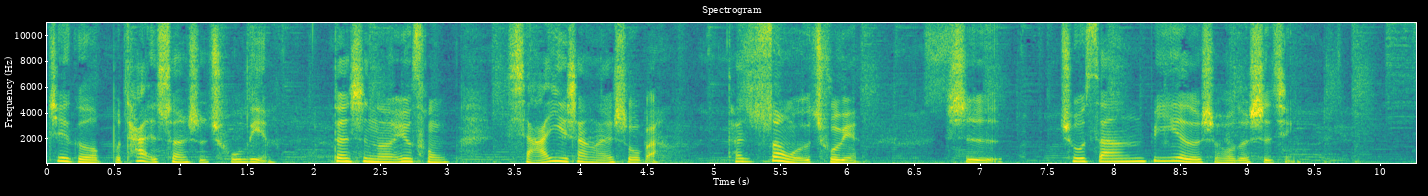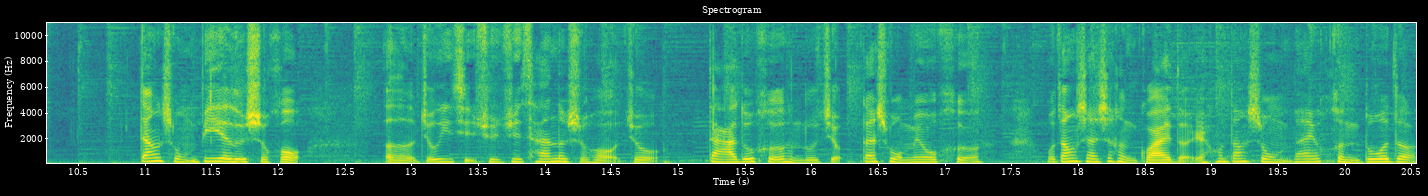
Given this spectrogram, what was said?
这个不太算是初恋。但是呢，又从狭义上来说吧，它算我的初恋，是初三毕业的时候的事情。当时我们毕业的时候。呃，就一起去聚餐的时候，就大家都喝了很多酒，但是我没有喝。我当时还是很乖的。然后当时我们班有很多的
